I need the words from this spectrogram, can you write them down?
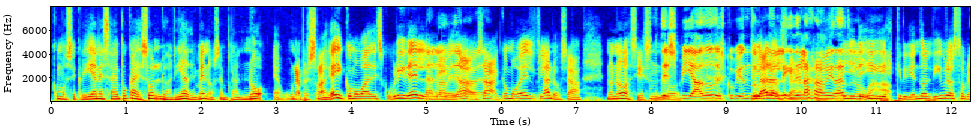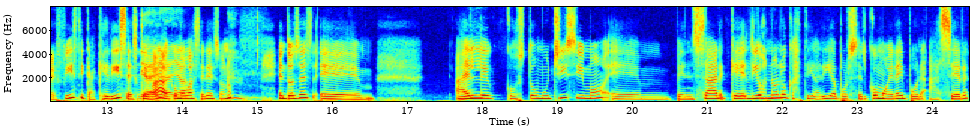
como se creía en esa época eso lo haría de menos en plan no eh, una persona gay cómo va a descubrir él la, La gravedad? o sea como él claro o sea no no si es Un desviado descubriendo Claro, la o ley sea, de la gravedad. Y, escribiendo libros sobre física. ¿Qué dices? ¿Qué Ya, va? ya, ¿Cómo va a ser eso? ¿no? Entonces, eh, a él le costó muchísimo eh, pensar que Dios no lo castigaría por ser como era y por hacer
